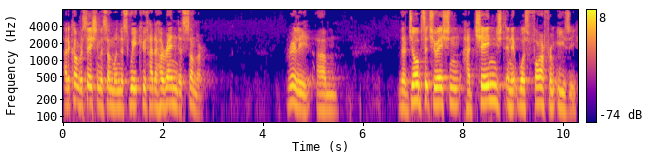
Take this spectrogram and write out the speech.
I had a conversation with someone this week who's had a horrendous summer. Really, um, their job situation had changed and it was far from easy.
